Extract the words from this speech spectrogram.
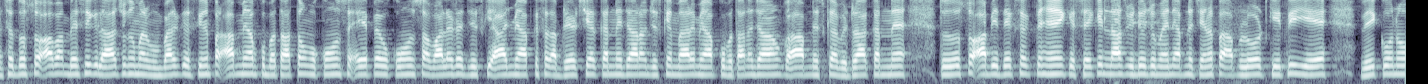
اچھا دوستو، اب ہم بیسیکلی آ چکے ہیں ہمارے موبائل کے اسکرین پر۔ اب میں آپ کو بتاتا ہوں وہ کون سا ایپ ہے، وہ کون سا والیٹ ہے، جس کی آج میں آپ کے ساتھ اپڈیٹ شیئر کرنے جا رہا ہوں، جس کے بارے میں آپ کو بتانا جا رہا ہوں کہ آپ نے اس کا وڈرا کرنا ہے۔ تو دوستو، آپ یہ دیکھ سکتے ہیں کہ سیکنڈ لاسٹ ویڈیو جو میں نے اپنے چینل پر اپلوڈ کی تھی، یہ ویکونو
